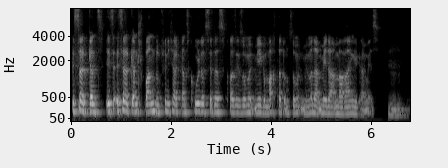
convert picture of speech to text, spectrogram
ist halt ganz, ist, ist halt ganz spannend und finde ich halt ganz cool, dass er das quasi so mit mir gemacht hat und so mit mir da, mir da einmal reingegangen ist. Mhm.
